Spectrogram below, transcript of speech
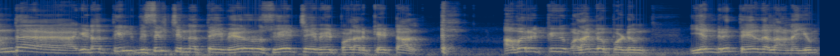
அந்த இடத்தில் விசில் சின்னத்தை வேறொரு சுயேட்சை வேட்பாளர் கேட்டால் அவருக்கு வழங்கப்படும் என்று தேர்தல் ஆணையம்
